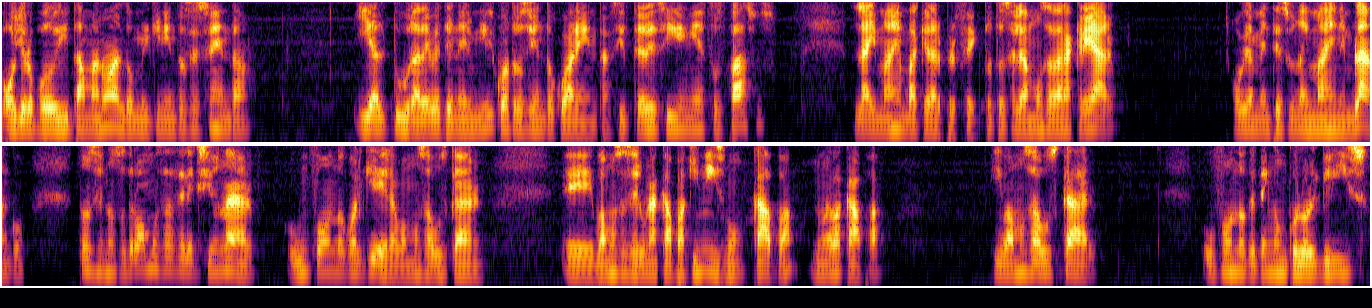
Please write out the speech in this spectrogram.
O yo lo puedo digitar manual 2560. Y altura debe tener 1440. Si ustedes siguen estos pasos, la imagen va a quedar perfecta. Entonces le vamos a dar a crear. Obviamente es una imagen en blanco. Entonces nosotros vamos a seleccionar un fondo cualquiera, vamos a buscar, eh, vamos a hacer una capa aquí mismo, capa, nueva capa, y vamos a buscar un fondo que tenga un color gris.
